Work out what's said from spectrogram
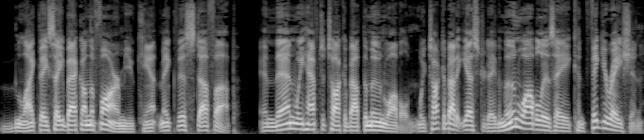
Like they say back on the farm, you can't make this stuff up. And then we have to talk about the moon wobble. We talked about it yesterday. The moon wobble is a configuration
